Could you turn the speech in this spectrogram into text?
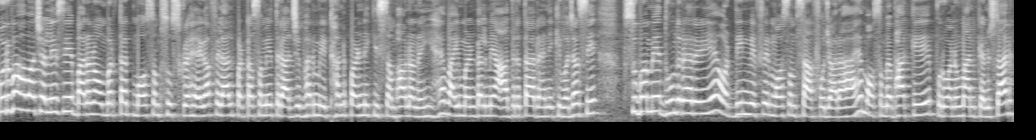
पूर्वा हवा चलने से 12 नवंबर तक मौसम शुष्क रहेगा। फ़िलहाल पटना समेत राज्य भर में ठंड पड़ने की संभावना नहीं है। वायुमंडल में आर्द्रता रहने की वजह से सुबह में धुंध रह रही है और दिन में फिर मौसम साफ़ हो जा रहा है। मौसम विभाग के पूर्वानुमान के अनुसार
